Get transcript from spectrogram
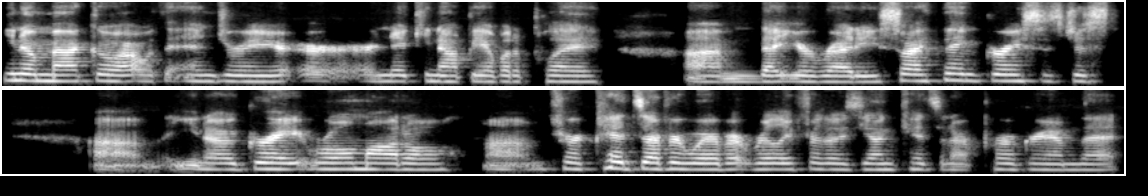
you know, Matt go out with an injury or, or Nikki not be able to play, um, that you're ready. So I think Grace is just, um, you know, a great role model um, for kids everywhere, but really for those young kids in our program that,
